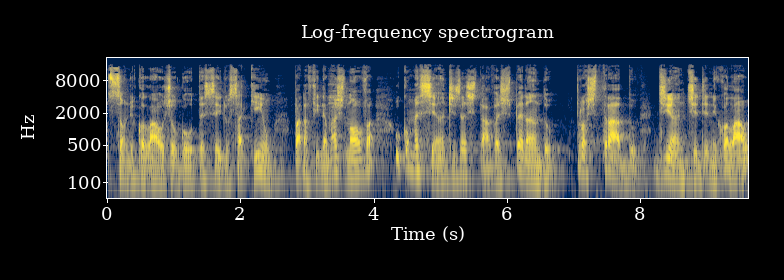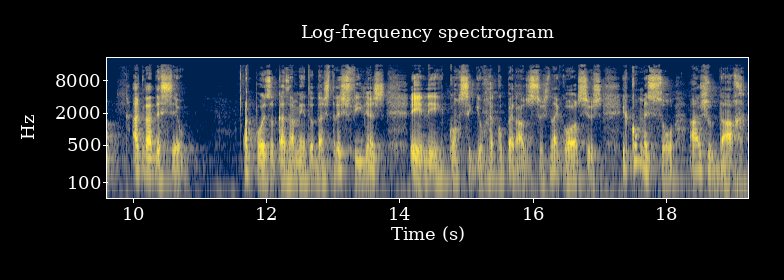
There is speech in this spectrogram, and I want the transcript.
São Nicolau jogou o terceiro saquinho para a filha mais nova, o comerciante já estava esperando. Prostrado diante de Nicolau, agradeceu. Após o casamento das três filhas, ele conseguiu recuperar os seus negócios e começou a ajudar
